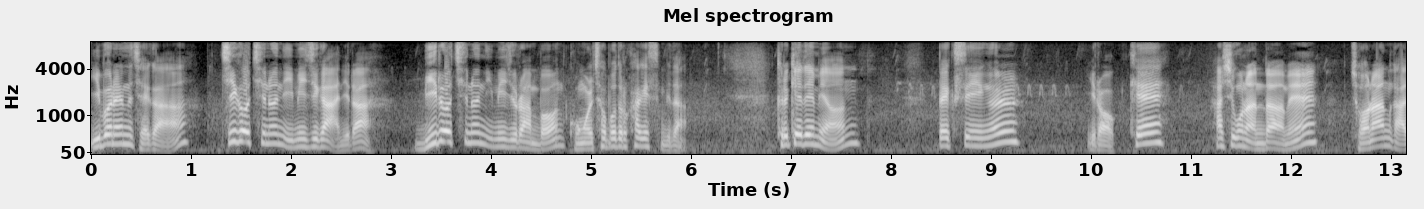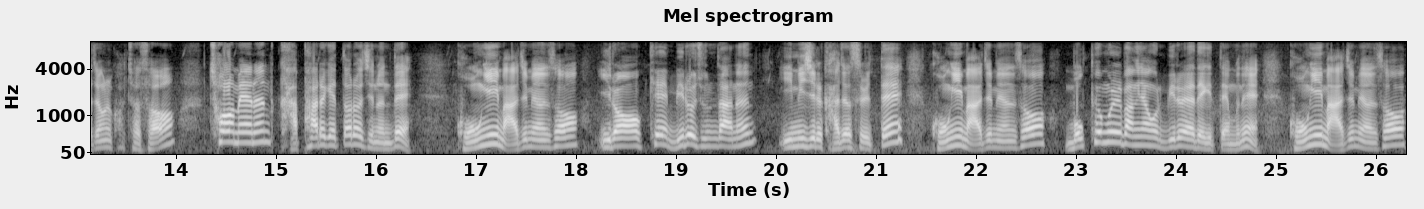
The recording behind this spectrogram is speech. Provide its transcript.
이번에는 제가 찍어치는 이미지가 아니라 밀어치는 이미지로 한번 공을 쳐보도록 하겠습니다. 그렇게 되면 백스윙을 이렇게 하시고 난 다음에 전환 과정을 거쳐서 처음에는 가파르게 떨어지는데 공이 맞으면서 이렇게 밀어준다는 이미지를 가졌을 때 공이 맞으면서 목표물 방향으로 밀어야 되기 때문에 공이 맞으면서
